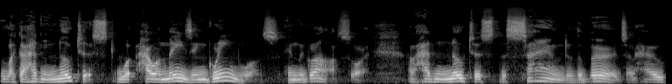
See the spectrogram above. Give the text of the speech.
Like I hadn't noticed what, how amazing green was in the grass, or I hadn't noticed the sound of the birds and how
